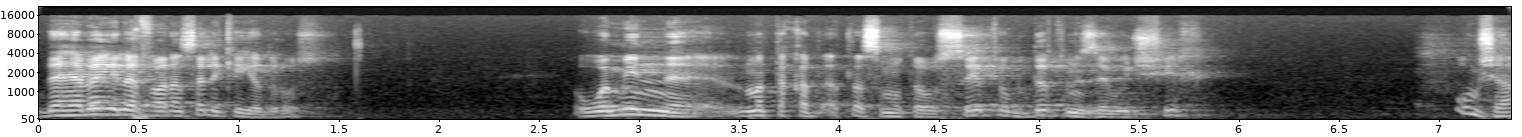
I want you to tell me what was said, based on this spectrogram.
ذهب إلى فرنسا لكي يدرس. هو من منطقة الأطلس المتوسط وبالضبط من زاوية الشيخ. ومشى.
